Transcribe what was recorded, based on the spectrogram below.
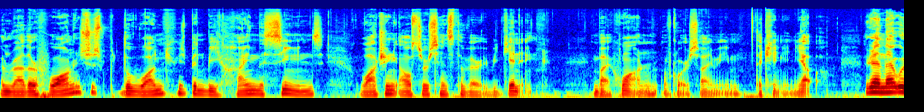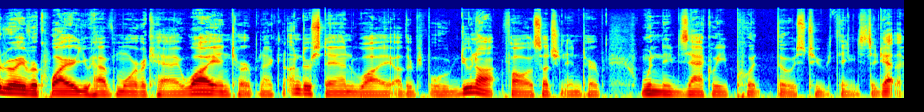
and rather Huang is just the one who's been behind the scenes watching Elster since the very beginning. And by Huang, of course, I mean the king in yellow. Again, that would really require you have more of a KIY interp, and I can understand why other people who do not follow such an interp wouldn't exactly put those two things together.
